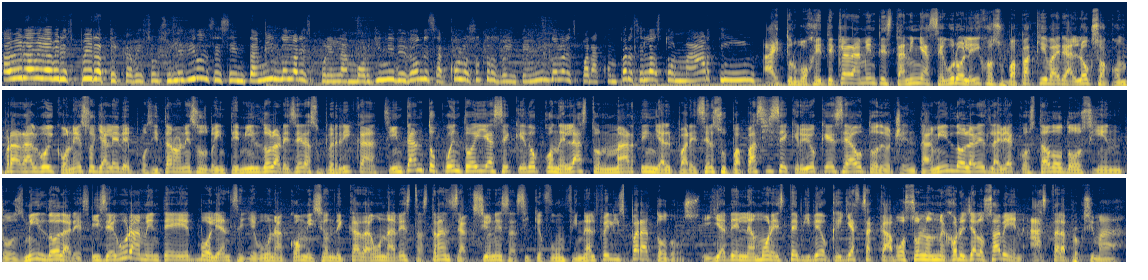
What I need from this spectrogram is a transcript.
A ver, a ver, a ver, espérate, cabezón. Si le dieron 60 mil dólares por el Lamborghini, ¿de dónde sacó los otros 20 mil dólares para comprarse el Aston Martin? Ay, turbojete, claramente esta niña seguro le dijo a su papá que iba a ir al Oxxo a comprar algo y con eso ya le depositaron esos 20 mil dólares, era súper rica. Sin tanto cuento, ella se quedó con el Aston Martin y al parecer su papá sí se creyó que ese auto de 80 mil dólares le había costado 200 mil dólares y seguramente Ed Bolian se llevó una comisión de cada una de estas transacciones así que fue un final feliz para todos. Y ya denle amor a este video que ya se acabó, son los mejores, ya lo saben, hasta la próxima.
